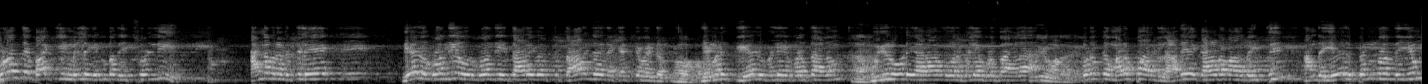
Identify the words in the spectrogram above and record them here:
குழந்தை பாக்கியம் இல்லை என்பதை சொல்லி அன்னவரிடத்திலே ஏழு குழந்தைகள் ஒரு குழந்தையை தாரை வைத்து தாருங்கள் என கேட்க வேண்டும். எவனுக்கு ஏழு பிள்ளையை கொடுத்தாலும். உயிரோடு யாராவது ஒரு பிள்ளையை கொடுப்பாங்களா கொடுக்க மறப்பார்கள். அதே காரணமாக வைத்து அந்த ஏழு பெண் குழந்தையும்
